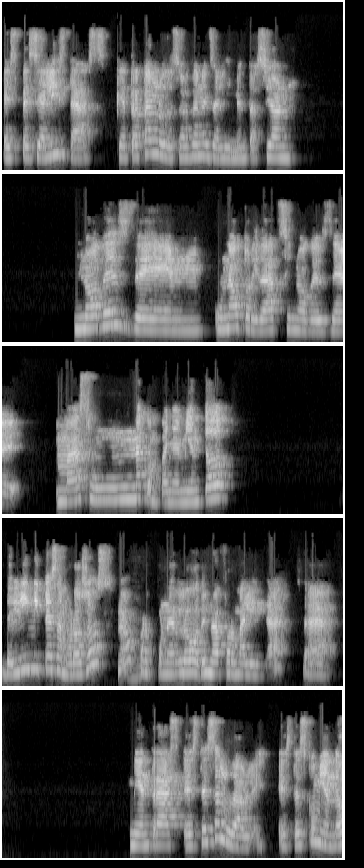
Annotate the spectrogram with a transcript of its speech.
especialistas que tratan los desórdenes de alimentación no desde mm, una autoridad, sino desde más un acompañamiento de límites amorosos, ¿no? Por ponerlo de una forma linda. O sea, mientras estés saludable, estés comiendo,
